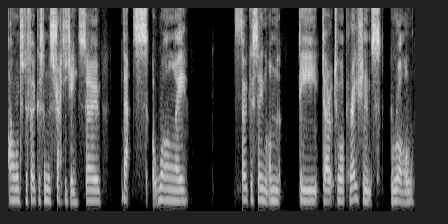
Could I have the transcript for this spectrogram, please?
I wanted to focus on the strategy. So that's why focusing on the director of operations role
